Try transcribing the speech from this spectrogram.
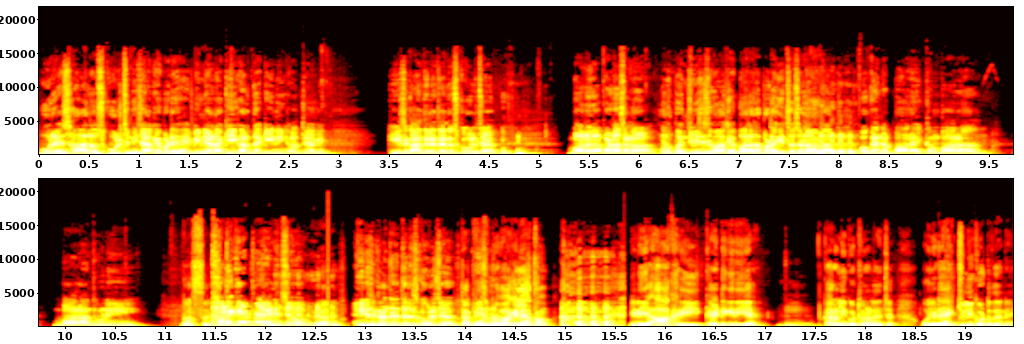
ਪੂਰੇ ਸਾਲ ਉਹ ਸਕੂਲ 'ਚ ਨਹੀਂ ਜਾ ਕੇ ਪੜ੍ਹੇ। ਵੀ ਨਿਆਣਾ ਕੀ ਕਰਦਾ ਕੀ ਨਹੀਂ ਉੱਥੇ ਆ ਕੇ। ਕੀ ਸਿਖਾਉਂਦੇ ਨੇ ਤੈਨੂੰ ਸਕੂਲ 'ਚ? 12 ਦਾ ਪੜਾ ਸੁਣਾ। ਹੁਣ ਪੰਜਵੀਂ 'ਚ ਜਮਾ ਕੇ 12 ਦਾ ਪੜਾ ਕਿੱਥੋਂ ਸੁਣਾਊਗਾ? ਉਹ ਕਹਿੰਦਾ 12 ਇੱਕਮ 12 12 ਦੂਣੀ ਬਸ। ਖੜ ਕੇ ਭੈਣ 'ਚ। ਇਹੀ ਸਿਖਾਉਂਦੇ ਤੇਰੇ ਸਕੂਲ 'ਚ? ਤਾਂ ਫੀਸ ਬਣਵਾ ਕੇ ਲਿਆ ਥੋਂ ਜਿਹੜੀ ਆਖਰੀ ਕੈਟਾਗਰੀ ਹੈ ਘਰ ਵਾਲੀ ਕੁੱਟਣ ਵਾਲਿਆਂ ਚ ਉਹ ਜਿਹੜੇ ਐਕਚੁਅਲੀ ਕੁੱਟਦੇ ਨੇ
